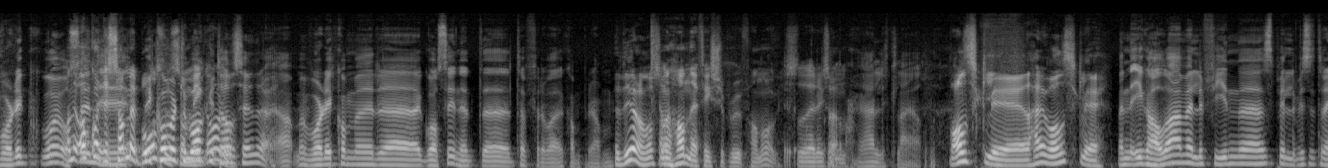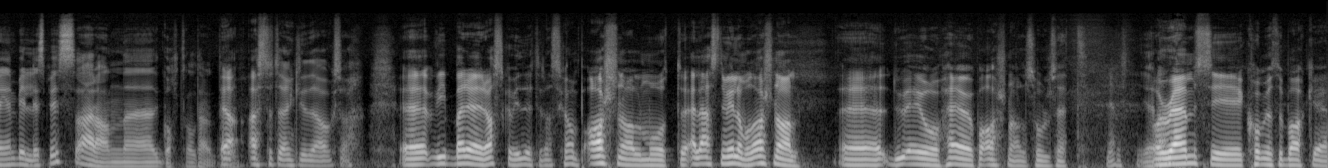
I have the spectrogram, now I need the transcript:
Wardy går jo Han er jo akkurat i samme Vi kommer båten som tilbake til han senere. Ja, men Wardy kommer, uh, gå seg inn i et eh, tøffere kampprogram. Det gjør han Ja, også. men han er fixture proof, han òg. Så det er liksom Jeg er litt lei av det. Vanskelig. Det her er vanskelig. Men Igalo er en veldig fin eh, spiller. Hvis du trenger en billig spiss, så er han eh, et godt alternativ. Ja, jeg støtter egentlig det også. Eh, vi bare rasker videre til neste kamp. Arsenal mot Eller Aston Villa mot Arsenal. Eh, du er jo heier jo på Arsenal, Solseth. Ja. Og. Ramsey kom jo tilbake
